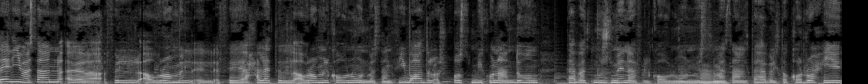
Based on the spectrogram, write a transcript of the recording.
تاني مثلا آه، في الأورام ال- ال- في حالات الأورام القولون مثلا في بعض الأشخاص بيكون عندهم التهابات مزمنة في القولون مثل. مثلا التهاب التقرحي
